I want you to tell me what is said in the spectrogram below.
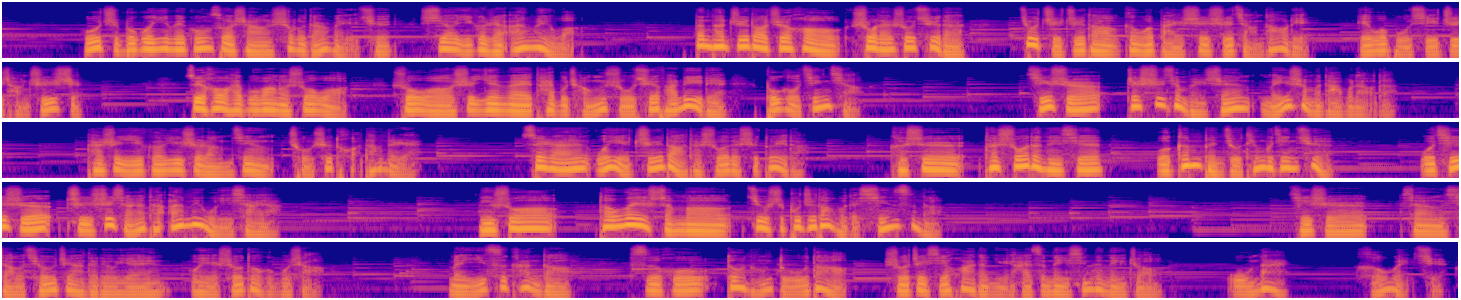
我只不过因为工作上受了点委屈，需要一个人安慰我。但他知道之后，说来说去的，就只知道跟我摆事实、讲道理，给我补习职场知识，最后还不忘了说我，说我是因为太不成熟、缺乏历练、不够坚强。其实这事情本身没什么大不了的。他是一个遇事冷静、处事妥当的人，虽然我也知道他说的是对的。可是他说的那些，我根本就听不进去。我其实只是想让他安慰我一下呀。你说他为什么就是不知道我的心思呢？其实像小秋这样的留言，我也收到过不少。每一次看到，似乎都能读到说这些话的女孩子内心的那种无奈和委屈。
